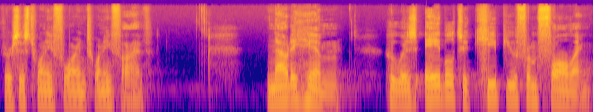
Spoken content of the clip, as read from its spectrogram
verses 24 and 25. Now to him who is able to keep you from falling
